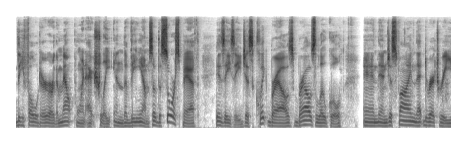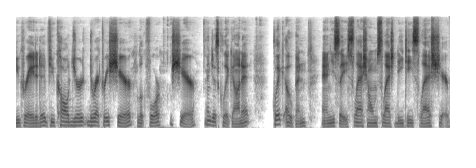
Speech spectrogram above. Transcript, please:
the folder or the mount point actually in the VM. So the source path is easy. Just click browse, browse local, and then just find that directory you created. If you called your directory share, look for share and just click on it. click open and you see slash home slash dt slash share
